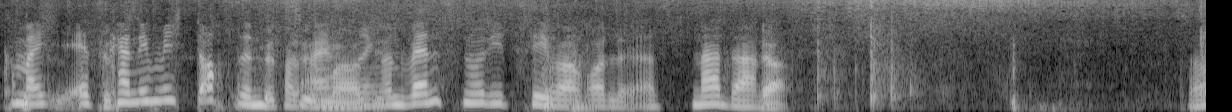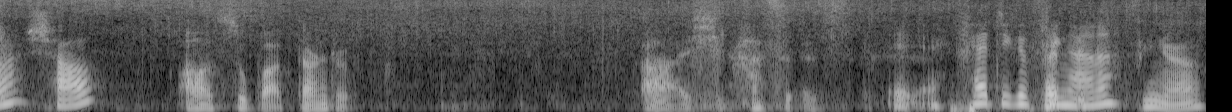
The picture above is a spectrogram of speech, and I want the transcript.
Guck mal, ich, jetzt kann ich mich doch sinnvoll Pitzel einbringen. Und wenn es nur die Zewa-Rolle ist. Na dann. Ja. So, schau. Oh, super, danke. Ah, ich hasse es. Äh, Fettige Finger, Fette ne? Finger.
